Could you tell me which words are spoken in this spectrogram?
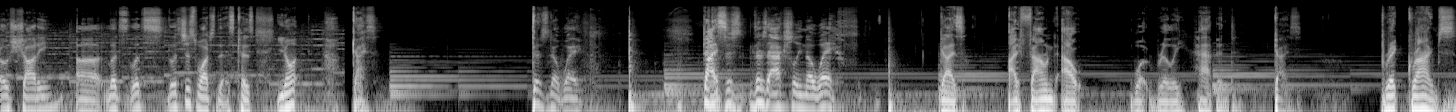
Ghost Shoddy. Uh, let's let's let's just watch this, cause you know what, guys. There's no way. Guys, there's there's actually no way. Guys, I found out what really happened. Guys, Rick Grimes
